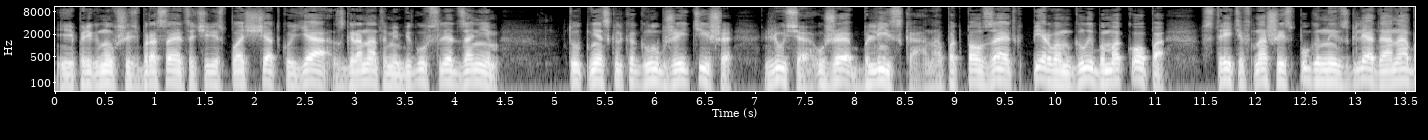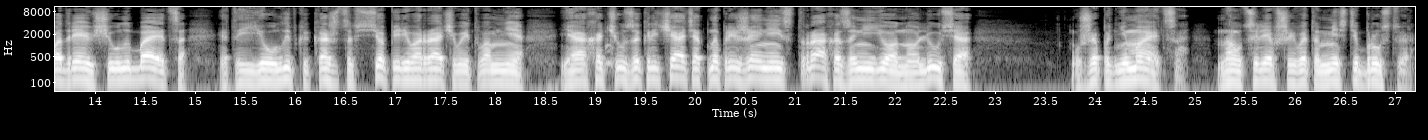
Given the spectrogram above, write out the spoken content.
и, пригнувшись, бросается через площадку. Я с гранатами бегу вслед за ним — Тут несколько глубже и тише. Люся уже близко. Она подползает к первым глыбам окопа. Встретив наши испуганные взгляды, она ободряюще улыбается. Эта ее улыбка, кажется, все переворачивает во мне. Я хочу закричать от напряжения и страха за нее, но Люся уже поднимается на уцелевший в этом месте бруствер.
